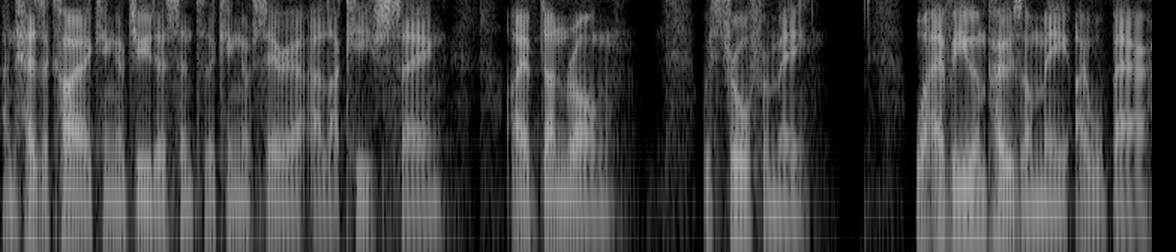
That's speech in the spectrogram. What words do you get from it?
And Hezekiah, king of Judah, sent to the king of Assyria at Lachish, saying, I have done wrong. Withdraw from me. Whatever you impose on me, I will bear.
